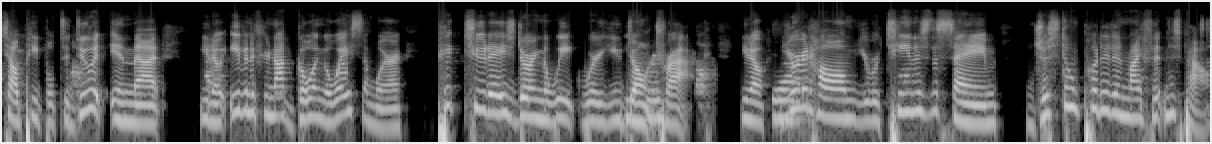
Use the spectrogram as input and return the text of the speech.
tell people to do it in that you know even if you're not going away somewhere pick two days during the week where you don't mm-hmm. track you know yeah. you're at home your routine is the same just don't put it in MyFitnessPal.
